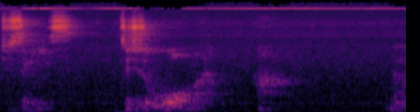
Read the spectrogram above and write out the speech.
就是这个意思，这就是我嘛，啊，那么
